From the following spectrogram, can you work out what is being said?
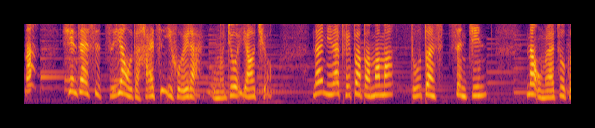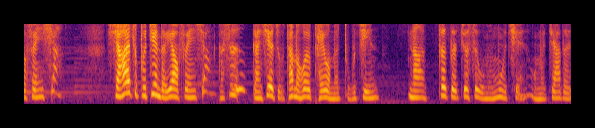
那现在是，只要我的孩子一回来，我们就会要求：来，你来陪爸爸妈妈读段圣经。那我们来做个分享。小孩子不见得要分享，可是感谢主，他们会陪我们读经。那这个就是我们目前我们家的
